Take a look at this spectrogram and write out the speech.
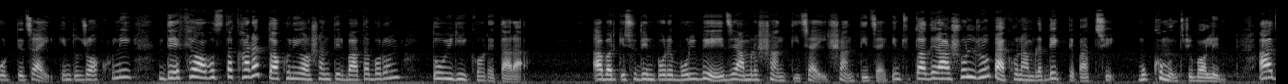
করতে চাই, কিন্তু যখনই দেখে অবস্থা খারাপ, তখনই অশান্তির বাতাবরণ তৈরি করে তারা। আবার কিছুদিন পরে বলবে যে, আমরা শান্তি চাই শান্তি চাই। কিন্তু তাদের আসল রূপ এখন আমরা দেখতে পাচ্ছি, মুখ্যমন্ত্রী বলেন। আজ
